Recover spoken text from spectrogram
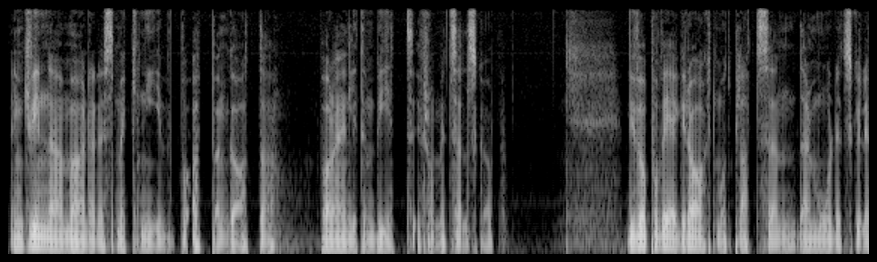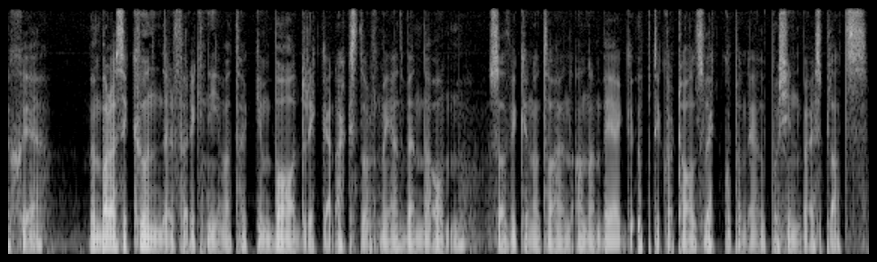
En kvinna mördades med kniv på öppen gata, bara en liten bit ifrån mitt sällskap. Vi var på väg rakt mot platsen där mordet skulle ske, men bara sekunder före knivattacken bad Rickard Axdorff mig att vända om så att vi kunde ta en annan väg upp till Kvartals veckopanel på Kindbergs plats.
